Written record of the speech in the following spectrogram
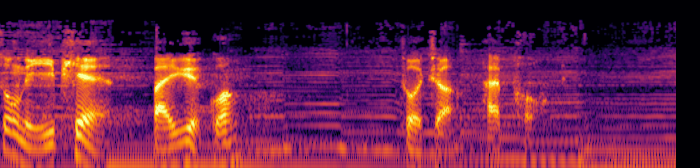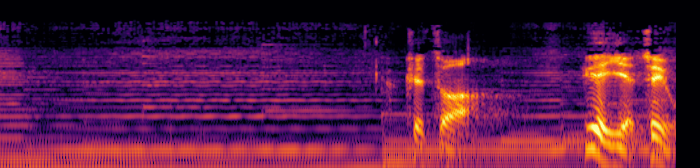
送你一片白月光。作者：Apple。制作：月夜醉舞。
